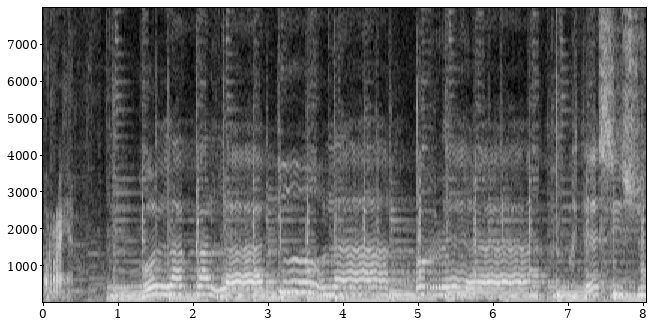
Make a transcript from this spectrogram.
ωραία. Όλα καλά κι όλα ωραία Χτες ήσουν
